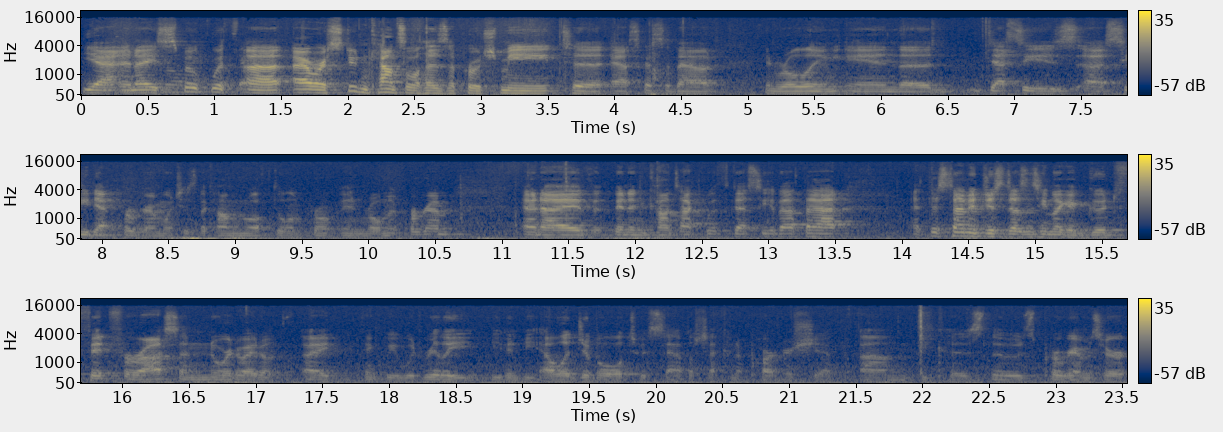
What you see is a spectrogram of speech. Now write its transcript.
Yeah, and I spoke with, uh, our student council has approached me to ask us about enrolling in the DESE's uh, CDEP program, which is the Commonwealth Dual Enrollment Program. And I've been in contact with DESE about that. At this time, it just doesn't seem like a good fit for us, and nor do I don't, I think we would really even be eligible to establish that kind of partnership, um, because those programs are,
